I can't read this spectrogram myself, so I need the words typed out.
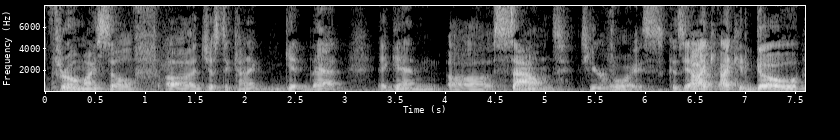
throw myself uh, just to kind of get that again uh, sound to your voice. Because yeah, Yeah. I, I could go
